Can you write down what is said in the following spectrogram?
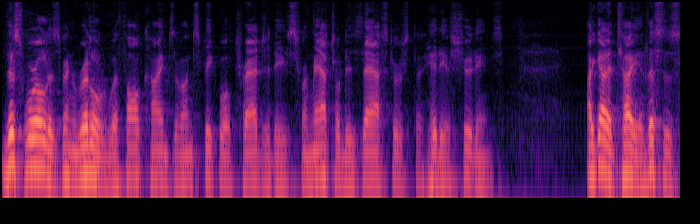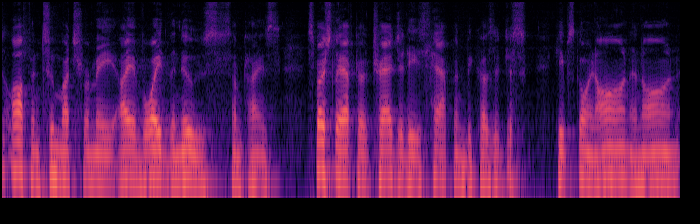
This world has been riddled with all kinds of unspeakable tragedies, from natural disasters to hideous shootings. I got to tell you, this is often too much for me. I avoid the news sometimes, especially after tragedies happen, because it just keeps going on and on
